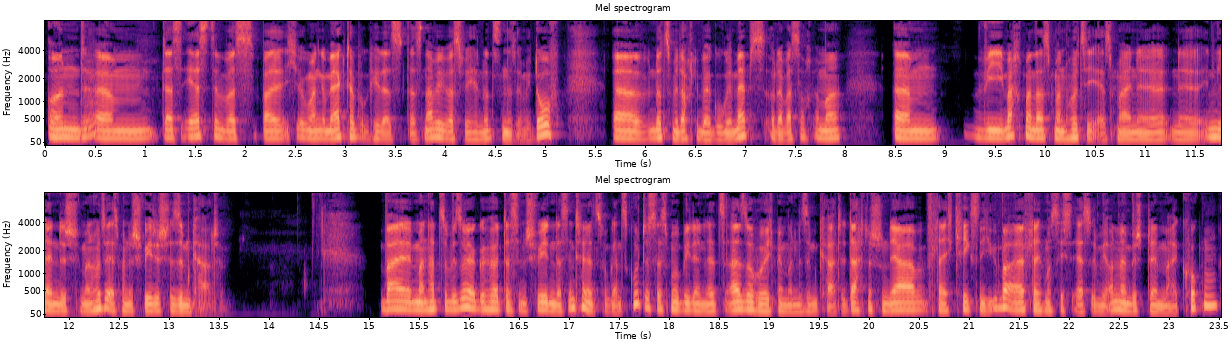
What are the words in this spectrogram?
Und ähm, das erste, was, weil ich irgendwann gemerkt habe, okay, das, das Navi, was wir hier nutzen, ist irgendwie doof. Äh, nutzen wir doch lieber Google Maps oder was auch immer. Ähm, wie macht man das? Man holt sich erstmal eine, eine inländische, man holt sich erstmal eine schwedische SIM-Karte. Weil man hat sowieso ja gehört, dass in Schweden das Internet so ganz gut ist, das mobile Netz, also hole ich mir mal eine SIM-Karte. Dachte schon, ja, vielleicht krieg's nicht überall, vielleicht muss ich es erst irgendwie online bestellen, mal gucken.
